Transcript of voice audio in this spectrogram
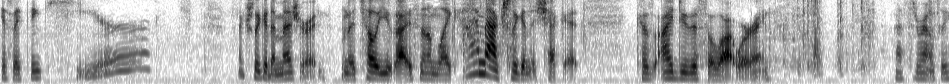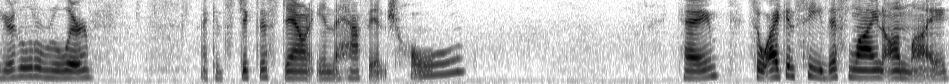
is, I think, here. I'm actually going to measure it. I'm going to tell you guys, and I'm like, I'm actually going to check it because I do this a lot where I mess it around. So here's a little ruler. I can stick this down in the half inch hole. Okay, so I can see this line on my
